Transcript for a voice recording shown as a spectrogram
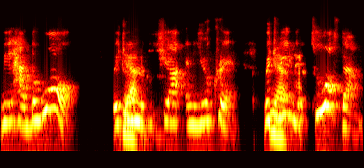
we had the war between yeah. Russia and Ukraine. Between yeah. the two of them,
